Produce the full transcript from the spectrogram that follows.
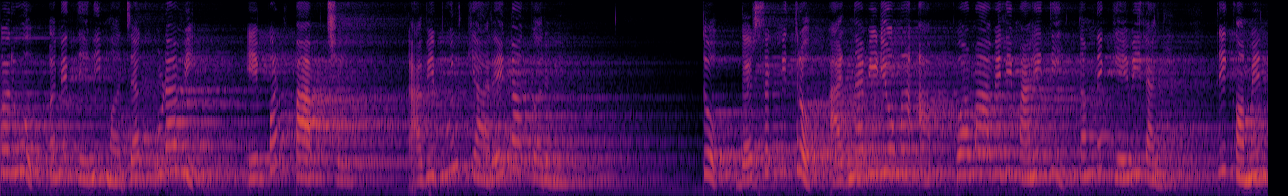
કરવું અને તેની મજાક ઉડાવવી, એ પણ પાપ છે. આવી ભૂલ ક્યારેય ન કરવી. તો દર્શક મિત્રો, આજના વિડીયોમાં આપવામાં આવેલી માહિતી તમને કેવી લાગી તે કમેન્ટ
